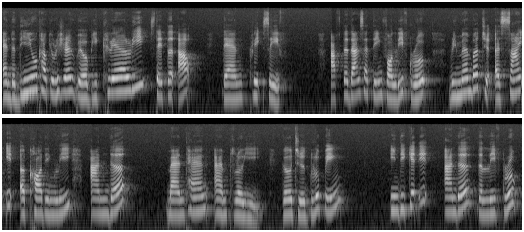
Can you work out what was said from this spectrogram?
and the new calculation will be clearly stated out. Then click Save. After done setting for leave group, remember to assign it accordingly under Maintain Employee. Go to Grouping, indicate it under the leave group,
